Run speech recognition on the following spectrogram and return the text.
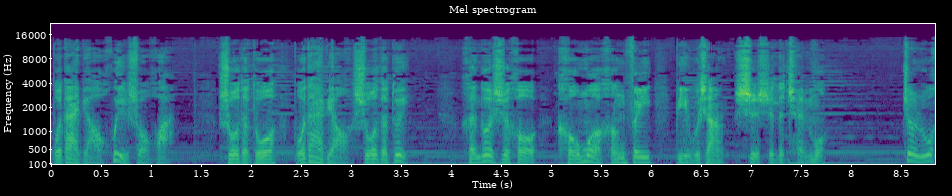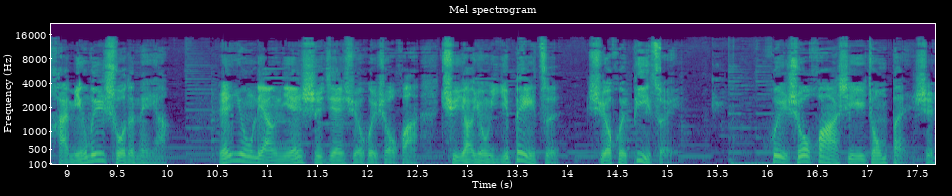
不代表会说话，说得多不代表说得对。很多时候，口沫横飞比不上事实的沉默。”正如海明威说的那样，人用两年时间学会说话，却要用一辈子学会闭嘴。会说话是一种本事，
